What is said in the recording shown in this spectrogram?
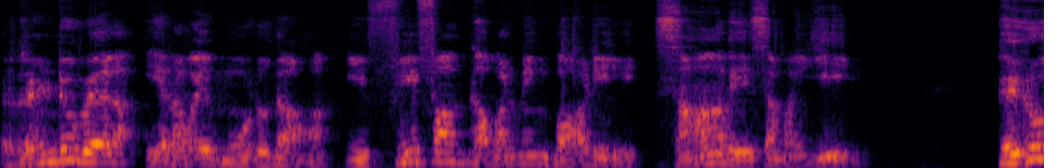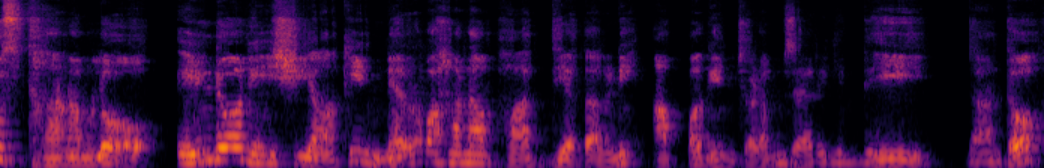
రెండు వేల ఇరవై మూడున ఈ ఫీఫా గవర్నింగ్ బాడీ సమావేశమయ్యి పెరు స్థానంలో ఇండోనేషియాకి నిర్వహణ బాధ్యతలని అప్పగించడం జరిగింది. దాంతో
